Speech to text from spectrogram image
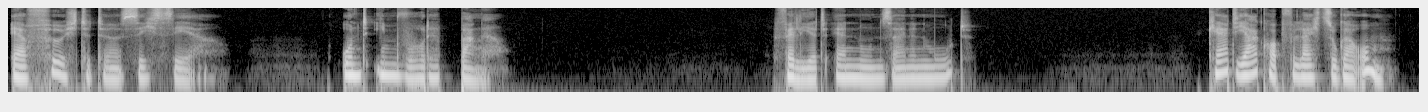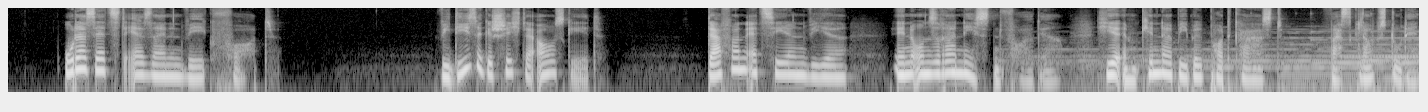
Er fürchtete sich sehr. Und ihm wurde bange. Verliert er nun seinen Mut? Kehrt Jakob vielleicht sogar um? Oder setzt er seinen Weg fort? Wie diese Geschichte ausgeht, davon erzählen wir in unserer nächsten Folge hier im Kinderbibel-Podcast Was glaubst du denn?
